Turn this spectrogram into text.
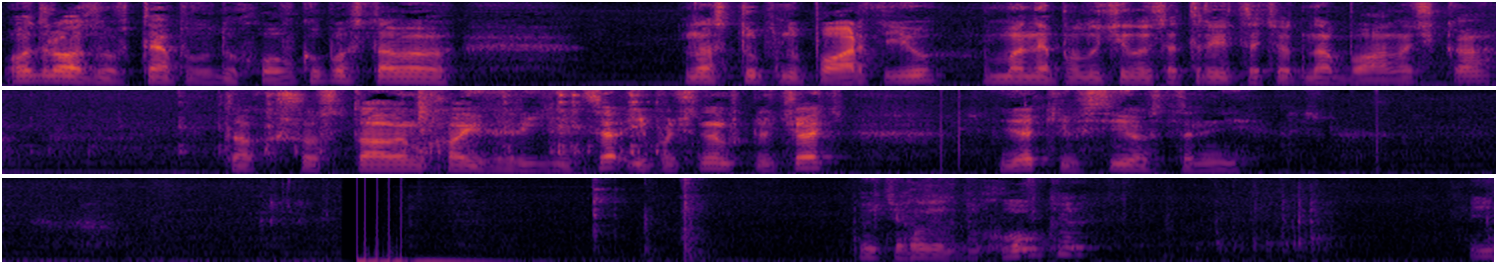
Одразу в теплу духовку поставив наступну партію. В мене вийшло 31 баночка. Так що ставимо, хай гріється і почнемо включати, як і всі остальні. Витягли з духовки і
